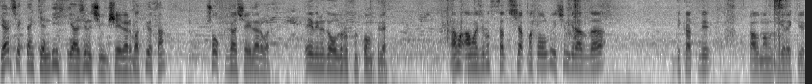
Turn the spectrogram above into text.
Gerçekten kendi ihtiyacın için bir şeyler bakıyorsan çok güzel şeyler var. Evini doldurursun komple. Ama amacımız satış yapmak olduğu için biraz daha dikkatli almamız gerekiyor.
